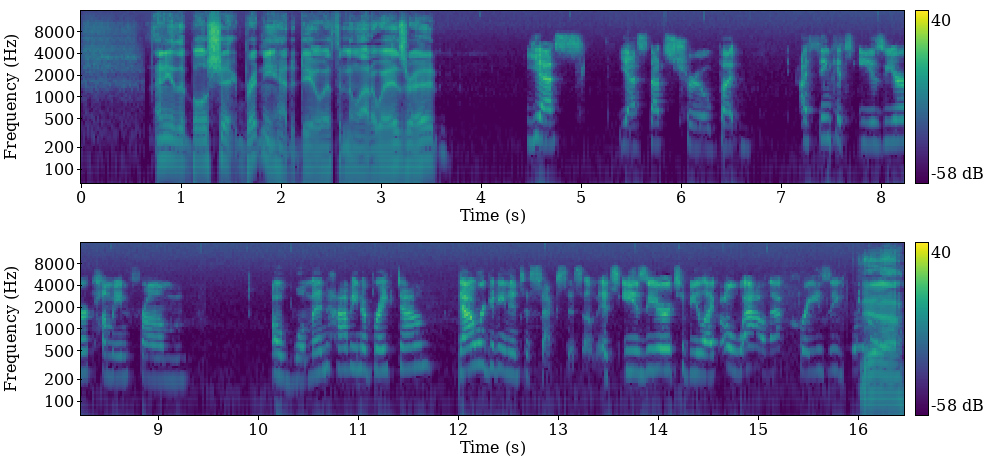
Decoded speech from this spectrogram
any of the bullshit Britney had to deal with in a lot of ways, right? Yes, yes, that's true. But I think it's easier coming from a woman having a breakdown. Now we're getting into sexism. It's easier to be like, "Oh wow, that crazy girl." Yeah.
